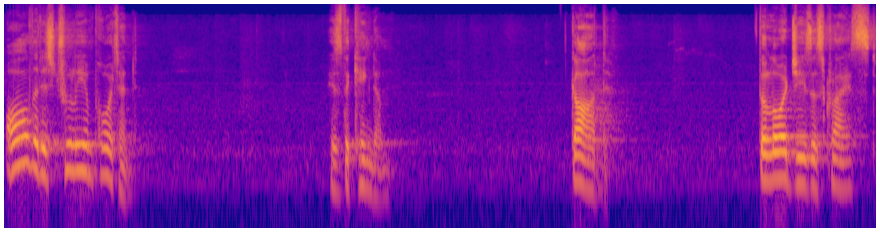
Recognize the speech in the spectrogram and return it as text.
all that is truly important is the kingdom. God, the Lord Jesus Christ,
